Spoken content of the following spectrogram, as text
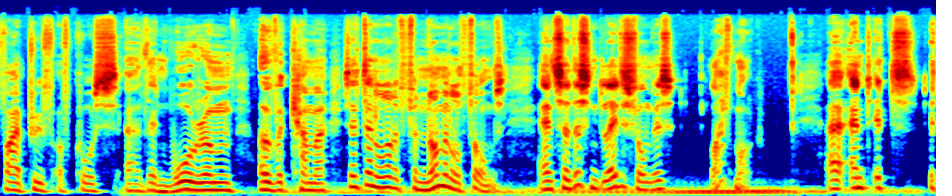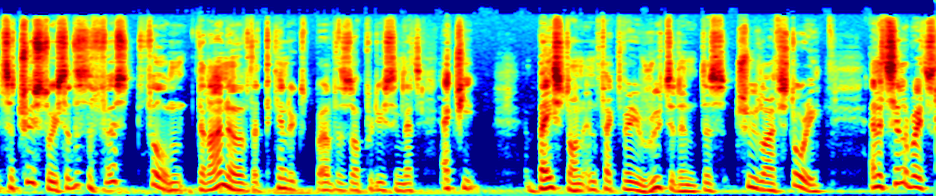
Fireproof, of course, uh, then War Room, Overcomer. So they've done a lot of phenomenal films. And so this latest film is Lifemark. Uh, and it's it's a true story. So this is the first film that I know of that the Kendrick brothers are producing that's actually based on, in fact, very rooted in this true life story, and it celebrates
